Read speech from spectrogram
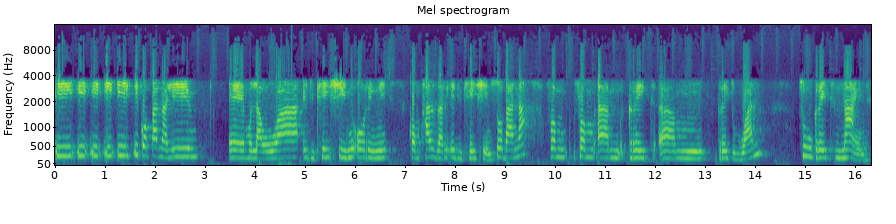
i i i i kopana le eh molao wa education o reng compulsory education. So bana from from um grade um grade 1 to grade 9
